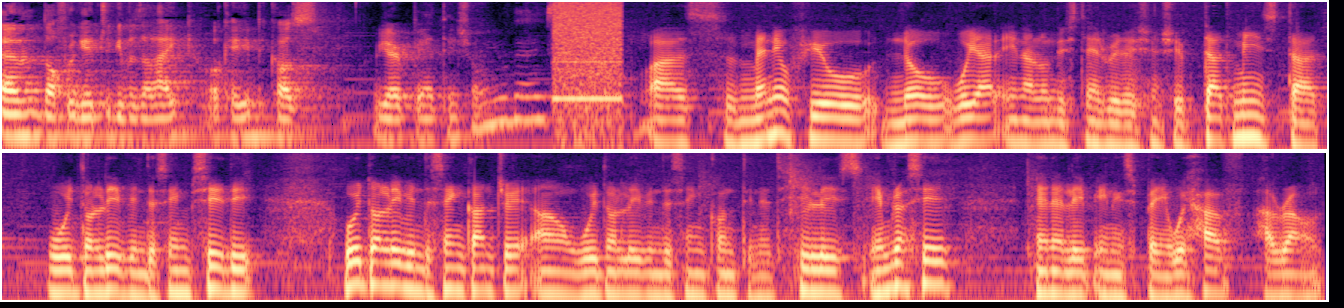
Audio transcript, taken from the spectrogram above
and don't forget to give us a like, okay? Because we are paying attention you guys. As many of you know, we are in a long distance relationship. That means that we don't live in the same city, we don't live in the same country, and we don't live in the same continent. He lives in Brazil and I live in Spain. We have around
